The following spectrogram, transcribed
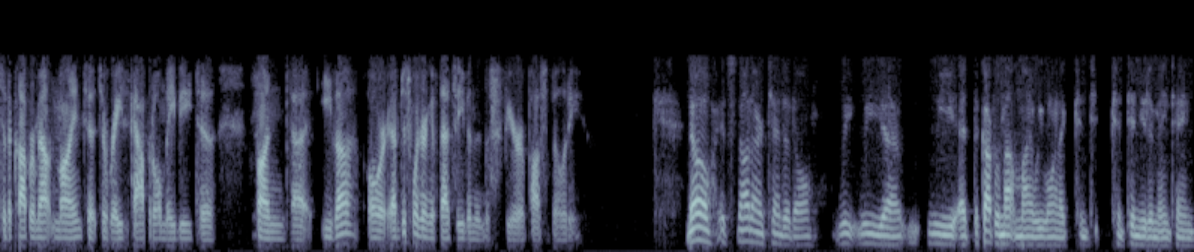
to the Copper Mountain Mine to raise capital maybe to fund Eva? Or I'm just wondering if that's even in the sphere of possibility. No, it's not our intent at all. We we uh, we at the Copper Mountain Mine, we wanna continue to maintain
